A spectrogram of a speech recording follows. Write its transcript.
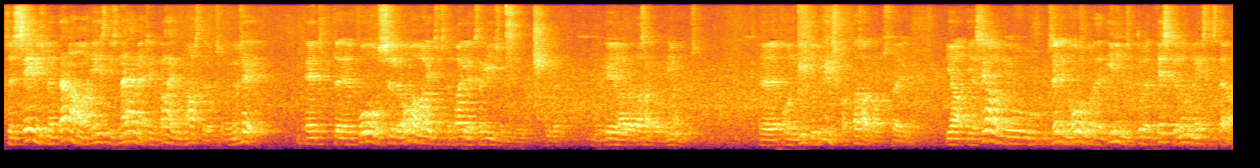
sest see, mis me täna Eestis näeme siin kahekümne aasta jooksul, on ju see, et koos selle omavalitsuste paljaks riisumisega, eelarve tasakaalu nimetust, on viidud ühiskond tasakaalust välja ja, ja seal on ju selline olukord, et inimesed tulevad Kesk- ja Lõuna-Eestist ära.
